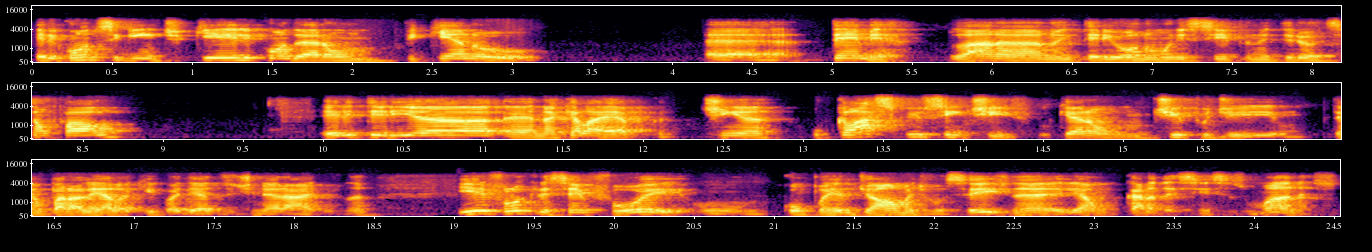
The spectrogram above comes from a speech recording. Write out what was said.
Ele conta o seguinte, que ele, quando era um pequeno é, Temer, lá na, no interior, no município, no interior de São Paulo, ele teria, é, naquela época, tinha o clássico e o científico, que era um tipo de. Tem um paralelo aqui com a ideia dos itinerários, né? E ele falou que ele sempre foi um companheiro de alma de vocês, né? Ele é um cara das ciências humanas.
